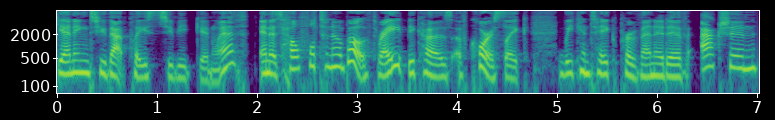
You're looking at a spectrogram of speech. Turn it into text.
getting to that place to begin with. And it's helpful to know both, right? Because, of course, like we can take preventative action.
